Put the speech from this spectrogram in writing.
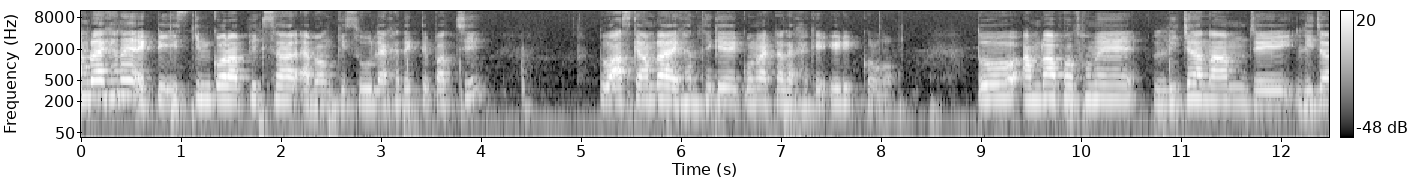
আমরা এখানে একটি স্ক্যান করা পিকচার এবং কিছু লেখা দেখতে পাচ্ছি। তো আজকে আমরা এখান থেকে কোনো একটা লেখাকে এডিট করব। তো আমরা প্রথমে লিজা নাম যে লিজা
